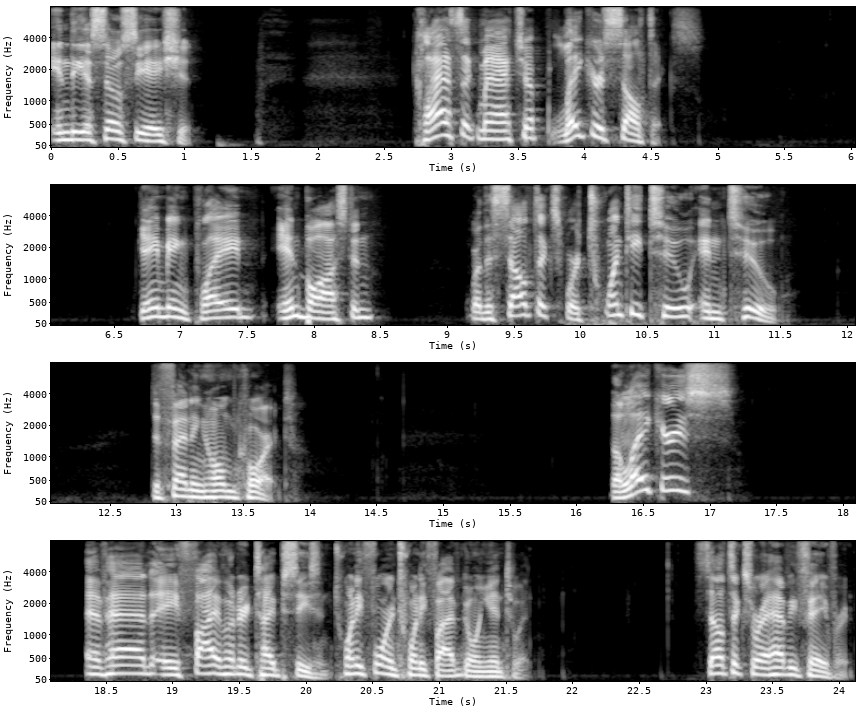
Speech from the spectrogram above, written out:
in the association. Classic matchup Lakers Celtics. Game being played in Boston, where the Celtics were 22 and 2 defending home court. The Lakers have had a 500 type season, 24 and 25 going into it. Celtics were a heavy favorite.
